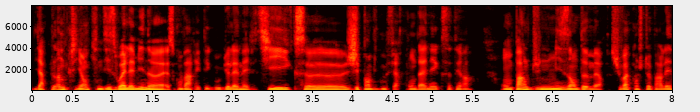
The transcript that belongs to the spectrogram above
Il y a plein de clients qui me disent ouais Lamine, euh, est-ce qu'on va arrêter Google Analytics? Euh, J'ai pas envie de me faire condamner, etc on parle d'une mise en demeure. Tu vois, quand je te parlais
